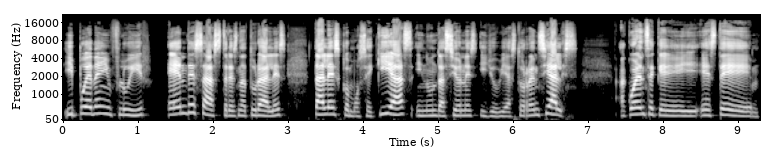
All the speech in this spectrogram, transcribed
y puede influir en desastres naturales tales como sequías, inundaciones y lluvias torrenciales. Acuérdense que este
